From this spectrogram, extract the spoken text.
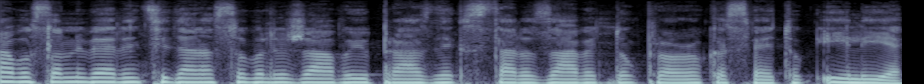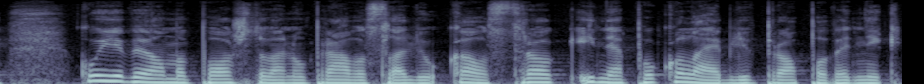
Pravoslavni vernici danas obeležavaju praznik starozavetnog proroka Svetog Ilije, koji je veoma poštovan u pravoslavlju kao strog i nepokolebljiv propovednik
